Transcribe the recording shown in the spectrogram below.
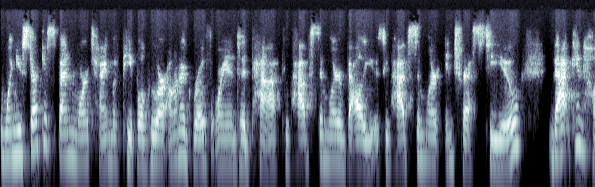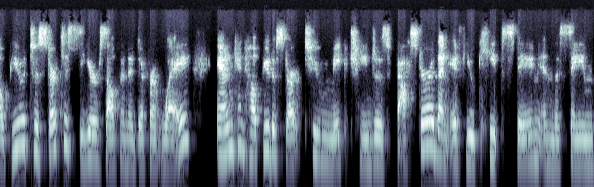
when you start to spend more time with people who are on a growth oriented path, who have similar values, who have similar interests to you, that can help you to start to see yourself in a different way and can help you to start to make changes faster than if you keep staying in the same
